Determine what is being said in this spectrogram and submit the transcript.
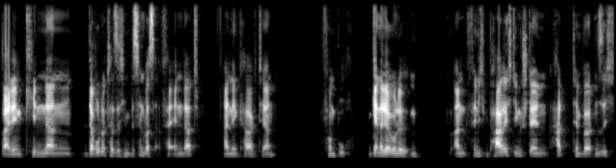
bei den Kindern, da wurde tatsächlich ein bisschen was verändert an den Charakteren vom Buch. Generell wurde an, finde ich, ein paar richtigen Stellen hat Tim Burton sich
